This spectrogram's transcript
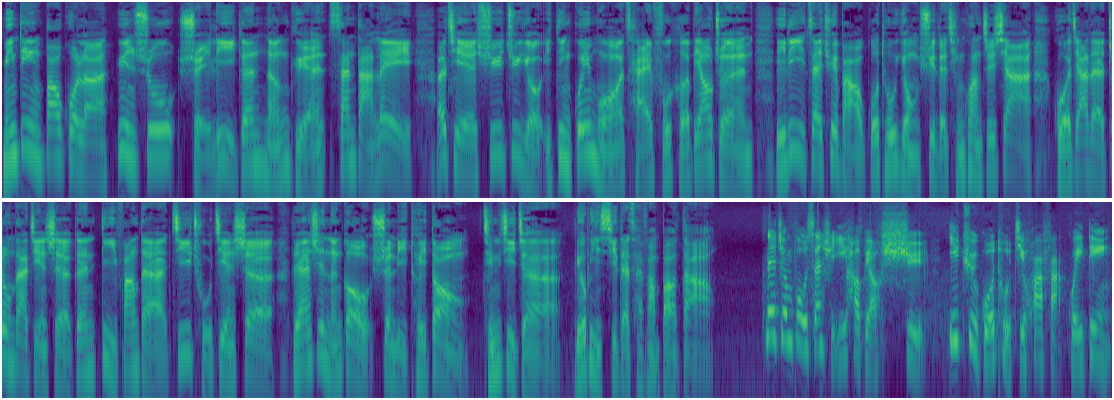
明定，包括了运输、水利跟能源三大类，而且需具有一定规模才符合标准，以利在确保国土永续的情况之下。国家的重大建设跟地方的基础建设仍然是能够顺利推动。请记者刘品希的采访报道。内政部三十一号表示，依据国土计划法规定，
